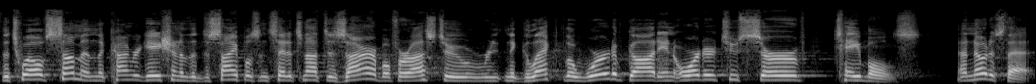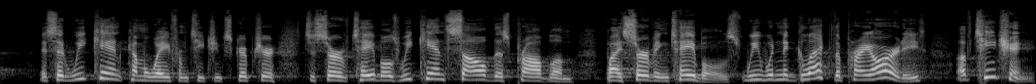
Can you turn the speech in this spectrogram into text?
the twelve summoned the congregation of the disciples and said, It's not desirable for us to re- neglect the word of God in order to serve tables. Now, notice that. They said, We can't come away from teaching Scripture to serve tables. We can't solve this problem by serving tables. We would neglect the priorities of teaching.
